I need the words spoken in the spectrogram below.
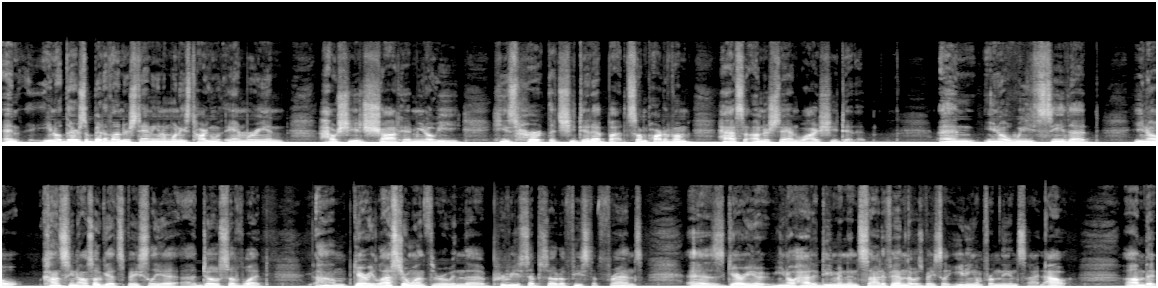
and you know, there's a bit of understanding in when he's talking with Anne Marie and how she had shot him. You know, he he's hurt that she did it, but some part of him has to understand why she did it. And you know, we see that, you know, Constantine also gets basically a, a dose of what um, Gary Lester went through in the previous episode of Feast of Friends, as Gary, you know, had a demon inside of him that was basically eating him from the inside out. Um, that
